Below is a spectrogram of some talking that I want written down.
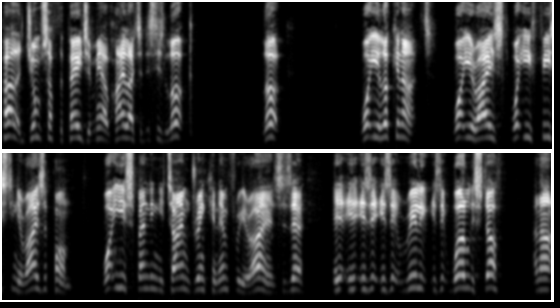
part that jumps off the page at me, I've highlighted this is look. Look. What are you looking at? What are your eyes? What are you feasting your eyes upon? What are you spending your time drinking in through your eyes? Is it is it is it really is it worldly stuff? And I,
